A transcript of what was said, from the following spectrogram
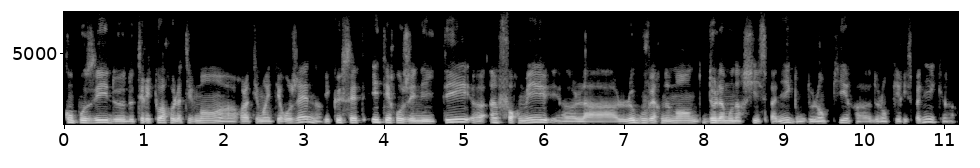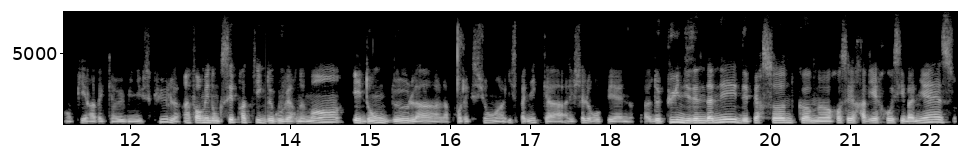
composée de, territoires relativement, euh, relativement hétérogènes, et que cette hétérogénéité informait le gouvernement de la monarchie hispanique, donc de l'empire, de l'empire hispanique, empire avec un E minuscule, informait donc ses pratiques de gouvernement et donc de la, projection hispanique à, l'échelle européenne. Depuis une dizaine d'années, des personnes comme José Javier Ruiz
